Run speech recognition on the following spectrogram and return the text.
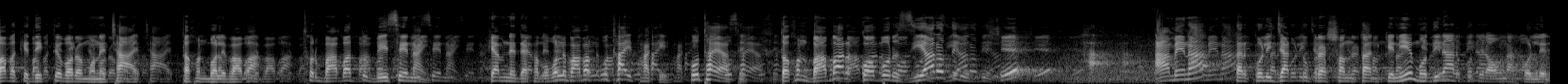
বাবাকে দেখতে বড় মনে চায়। তখন বলে, বাবা, তোর বাবা তো বেঁচে নাই। কেমনে দেখাবো? বলে, বাবা কোথায় থাকে? কোথায় আছে? তখন বাবার কবর জিয়ারতের উদ্দেশ্যে আমেনা তার কলিজার টুকরা সন্তানকে নিয়ে মদিনার পথে রওনা করলেন।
